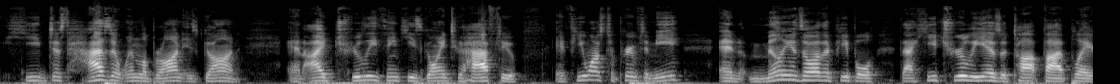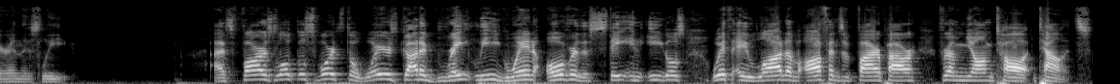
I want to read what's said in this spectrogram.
he just hasn't when LeBron is gone. And I truly think he's going to have to if he wants to prove to me and millions of other people that he truly is a top five player in this league. As far as local sports, the Warriors got a great league win over the State and Eagles with a lot of offensive firepower from young ta- talents.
